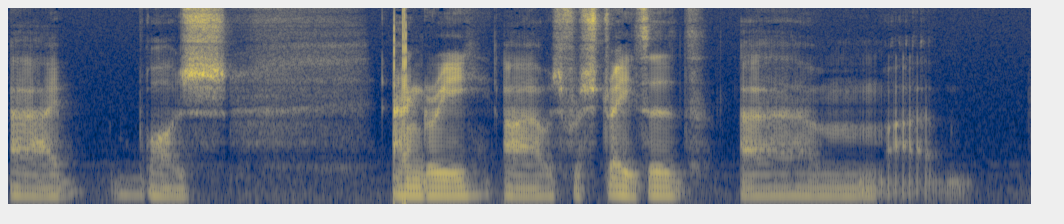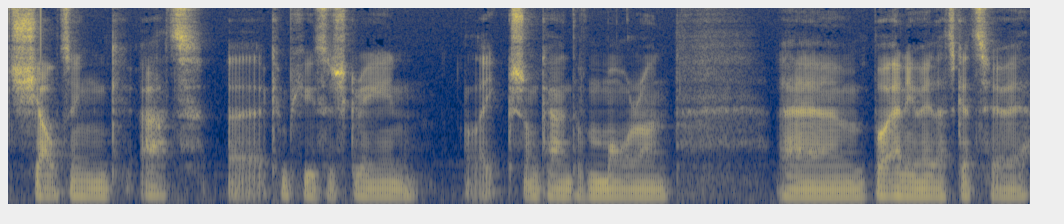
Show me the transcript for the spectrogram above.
I was angry. I was frustrated. Um, uh, shouting at a computer screen like some kind of moron. Um, but anyway, let's get to it.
